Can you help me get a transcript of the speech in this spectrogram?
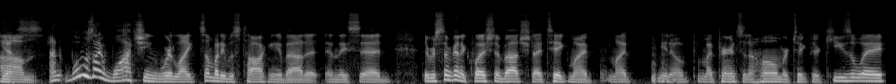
Um, Yes. and what was I watching where like somebody was talking about it and they said there was some kind of question about should I take my my you know put my parents in a home or take their keys away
